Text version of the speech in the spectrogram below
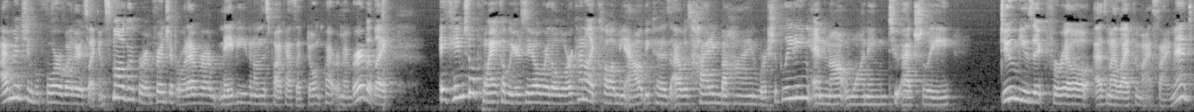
I've mentioned before, whether it's like in small group or in friendship or whatever, maybe even on this podcast, I don't quite remember, but like it came to a point a couple years ago where the Lord kind of like called me out because I was hiding behind worship leading and not wanting to actually do music for real as my life and my assignment.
